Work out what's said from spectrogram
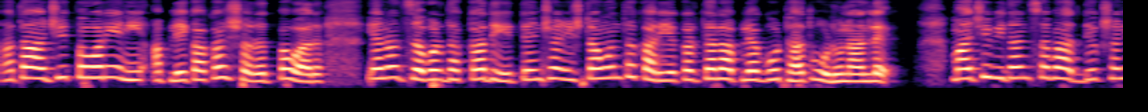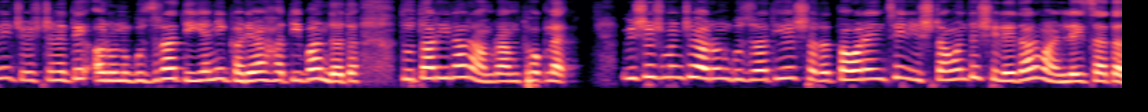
आता अजित पवार यांनी आपले काका शरद पवार यांना जबर धक्का देत त्यांच्या निष्ठावंत कार्यकर्त्याला आपल्या गोठात ओढून आणले माजी विधानसभा अध्यक्ष आणि ज्येष्ठ नेते अरुण गुजराती यांनी घड्याळ हाती बांधत तुतारीला रामराम ठोकलाय. विशेष म्हणजे अरुण गुजराती हे शरद पवार यांचे निष्ठावंत शिलेदार मानले जातात.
